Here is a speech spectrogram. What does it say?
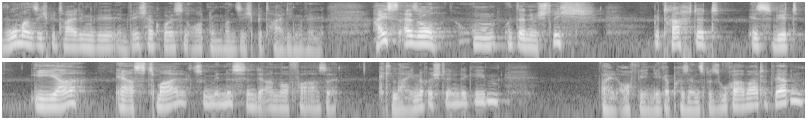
wo man sich beteiligen will, in welcher Größenordnung man sich beteiligen will. Heißt also, um, unter dem Strich betrachtet, es wird eher erstmal zumindest in der Anlaufphase kleinere Stände geben, weil auch weniger Präsenzbesucher erwartet werden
